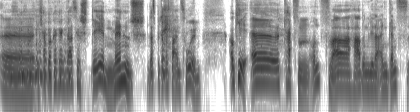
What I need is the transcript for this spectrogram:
äh, ich habe noch gar kein Glas hier stehen. Mensch, lass bitte was bei eins holen. Okay, äh, Katzen. Und zwar haben wir da einen ganz.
